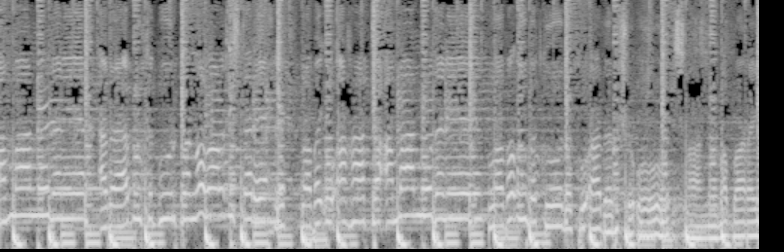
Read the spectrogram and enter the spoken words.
ammaan mudane abaabulka guurka nolol istareex leh labay u ahaata ammaan mudane laba ubadkooda ku ababsha oo islaamnimo baray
